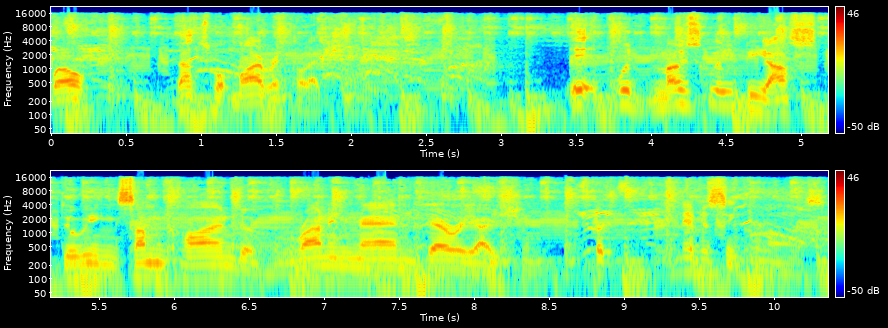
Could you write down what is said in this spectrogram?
Well, that's what my recollection is. It would mostly be us doing some kind of running man variation, but never synchronized.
